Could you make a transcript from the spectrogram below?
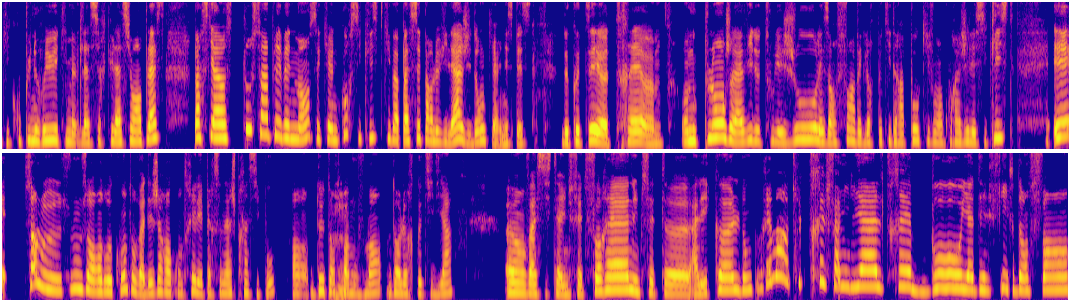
qui coupent une rue et qui mettent la circulation en place. Parce qu'il y a un tout simple événement, c'est qu'il y a une course cycliste qui va passer par le village et donc il y a une espèce de côté très... on nous plonge à la vie de tous les jours, les enfants avec leurs petits drapeaux qui vont encourager les cyclistes. Et sans, nous en rendre compte, on va déjà rencontrer les personnages principaux en deux temps, mmh. trois mouvements dans leur quotidien. Euh, on va assister à une fête foraine, une fête euh, à l'école. Donc vraiment un truc très familial, très beau. Il y a des rires d'enfants.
